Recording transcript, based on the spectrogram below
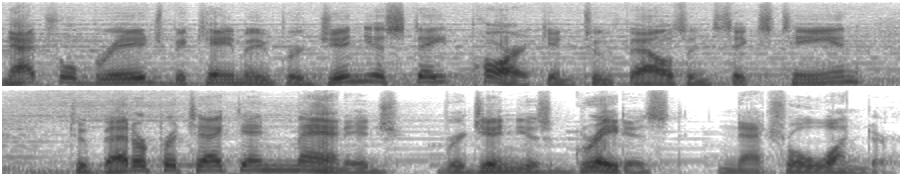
Natural Bridge became a Virginia State Park in 2016 to better protect and manage Virginia's greatest natural wonder.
